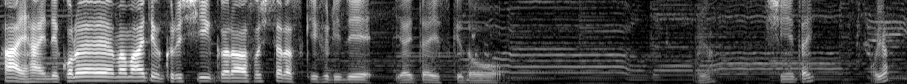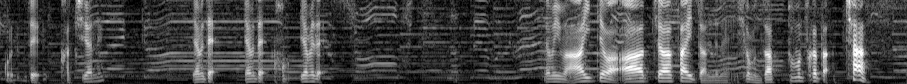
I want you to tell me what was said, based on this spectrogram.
はいはい。で、これ、まま相手が苦しいから、そしたらスキフリでやりたいですけど、おや？親衛隊？おや？これって勝ちやね？やめてやめてほやめてでも今相手はアーチャー咲いたんでね。しかもザップも使った。チャンス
